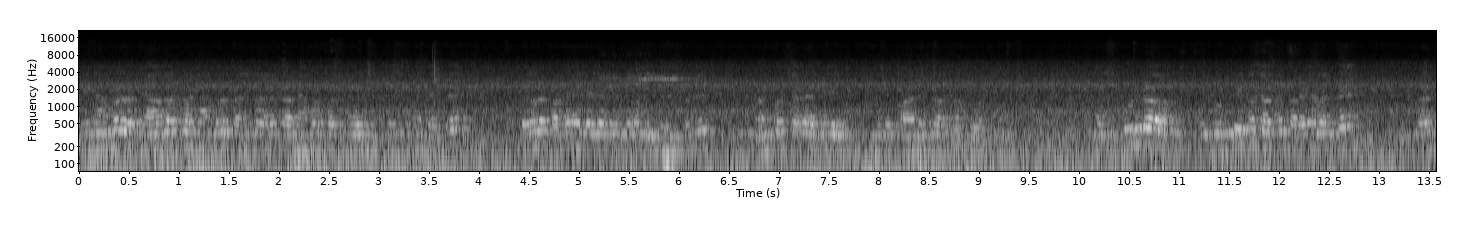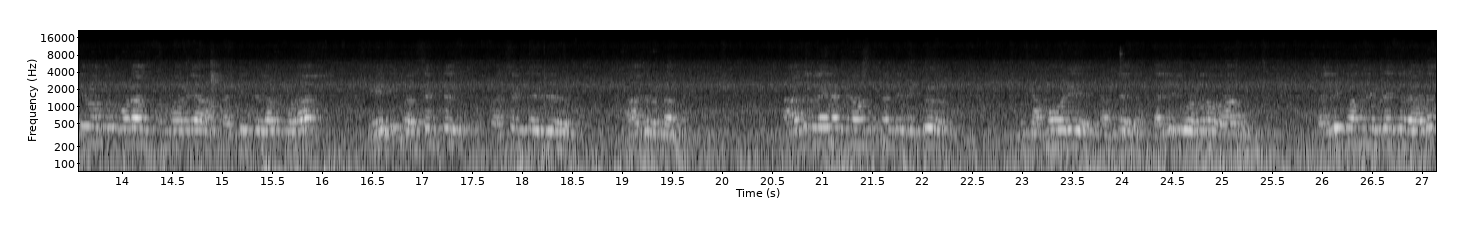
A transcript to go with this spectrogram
మీ నెంబర్ మీ ఆధార్ కార్డ్ నెంబర్ తల్లిదండ్రులకు కార్డు నెంబర్ పట్టుకుని చెక్ చేసుకున్నట్టయితే పిల్లలు పడ్డాయి లేదని కూడా మీకు తెలుస్తుంది. కంపల్సరీ అది మీరు పాటించాల్సిన కోరుతున్నాం మన స్కూల్లో ఈ ఉత్తీర్ణ శాతం పెరగాలంటే కూడా సుమారుగా ప్రతి పిల్లలు కూడా ఎయిటీ పర్సెంటేజ్ పర్సెంటేజ్ హాజరు హాజరు లేనప్పుడు ఏమవుతుందంటే మీకు మీకు అమ్మఒడి అంటే తల్లికి వందనం రాదు. తల్లికి వందనం ఎప్పుడైతే రాదో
